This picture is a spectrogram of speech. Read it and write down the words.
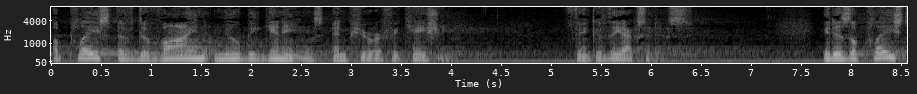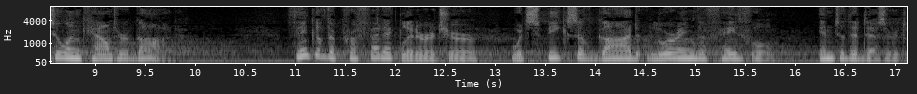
a place of divine new beginnings and purification. Think of the Exodus. It is a place to encounter God Think of the prophetic literature which speaks of God luring the faithful into the desert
